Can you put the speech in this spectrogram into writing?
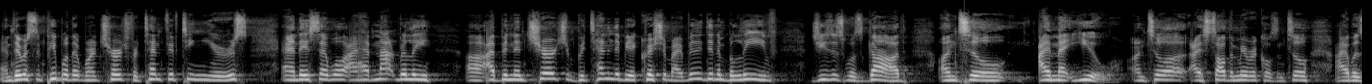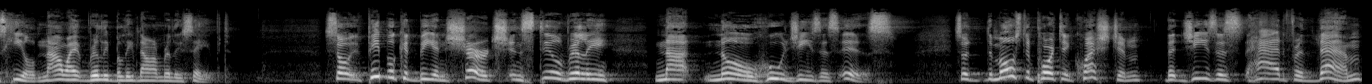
and there were some people that were in church for 10, 15 years, and they said, well, I have not really uh, I've been in church and pretending to be a Christian, but I really didn't believe Jesus was God until I met you, until I saw the miracles, until I was healed. Now I really believe, now I'm really saved. So people could be in church and still really not know who Jesus is. So the most important question that Jesus had for them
